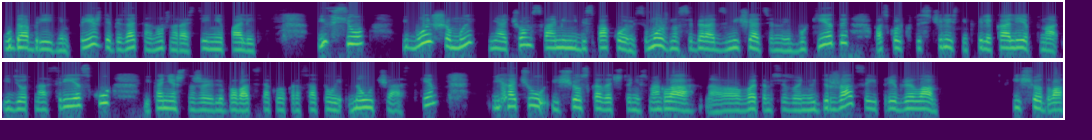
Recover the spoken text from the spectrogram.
удобрением. Прежде обязательно нужно растение полить. И все и больше мы ни о чем с вами не беспокоимся. Можно собирать замечательные букеты, поскольку тысячелистник великолепно идет на срезку, и, конечно же, любоваться такой красотой на участке. И хочу еще сказать, что не смогла а, в этом сезоне удержаться и приобрела еще два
